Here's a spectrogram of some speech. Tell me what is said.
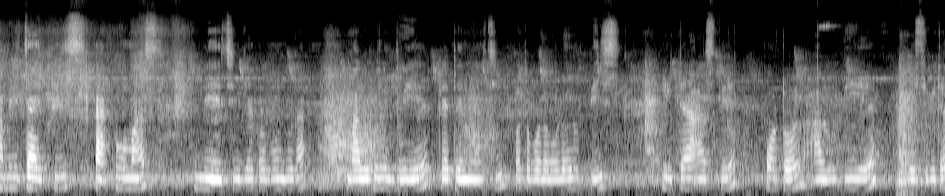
আমি চার পিস কাকু মাছ নিয়েছি। দেখো বন্ধুরা, ভালো করে ধুয়ে কেটে নিয়েছি। কত বড় বড় পিস। এটা আজকে পটল আলু দিয়ে রেসিপিটা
